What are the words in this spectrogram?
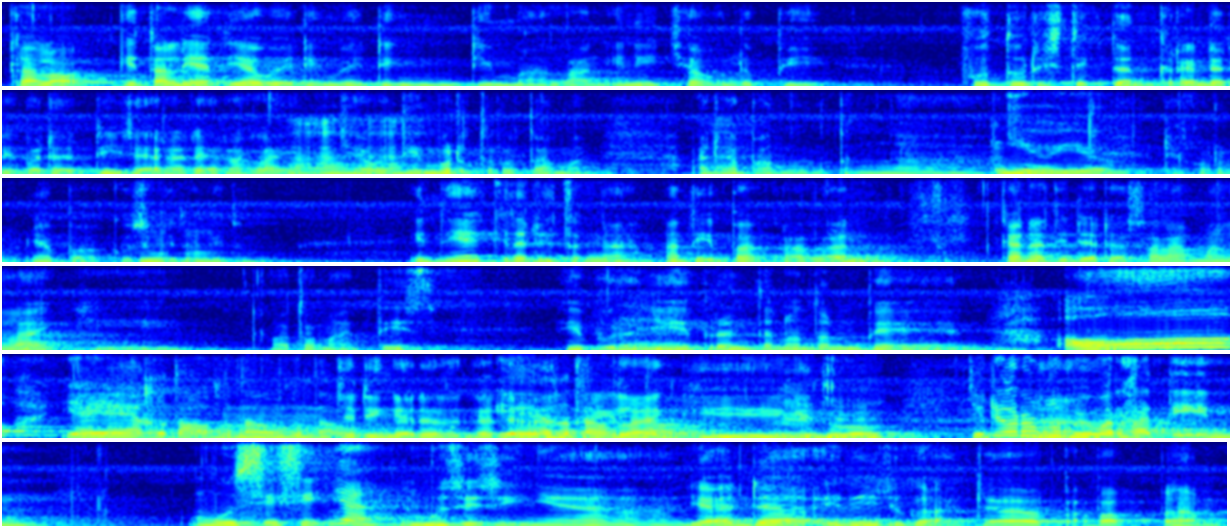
Kalau kita lihat ya wedding-wedding di Malang ini jauh lebih futuristik dan keren daripada di daerah-daerah lain, Jawa Timur terutama. Ada panggung tengah, Iya iya. dekornya bagus gitu-gitu. Intinya kita di tengah. Nanti bakalan karena tidak ada salaman lagi, otomatis hiburannya hiburan kita nonton band. Oh, ya ya aku tahu aku tahu aku Hmm, tahu. jadi nggak ada nggak ada Iya, aku antri tahu, aku tahu. lagi gitu loh. Jadi orang lebih merhatiin musisinya. Musisinya ya ada, ini juga ada apa pem-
